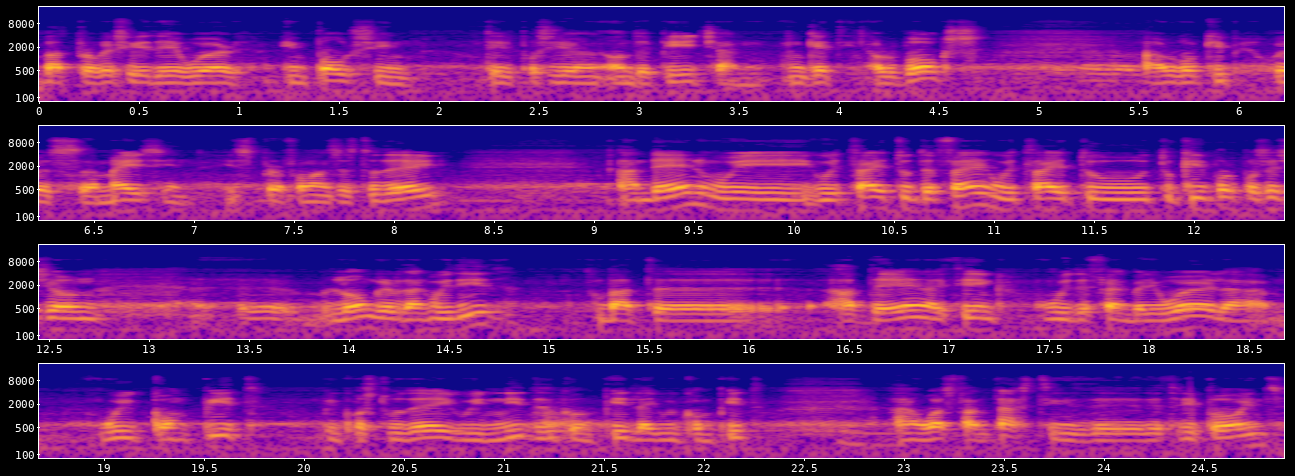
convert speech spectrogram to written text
but progressively they were imposing their position on the pitch and, and in our box. Our goalkeeper was amazing, his performances today. And then we, we tried to defend, we tried to, to keep our possession uh, longer than we did. But uh, at the end, I think we defend very well. Uh, we compete because today we needed to compete like we compete, and was fantastic the, the three points.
